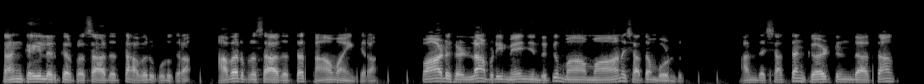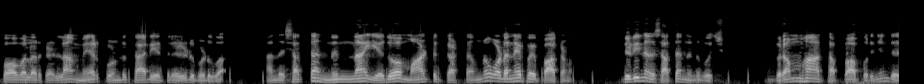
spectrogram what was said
தன் கையில இருக்கிற பிரசாதத்தை அவர் கொடுக்குறான். அவர் பிரசாதத்தை தான் வாங்கிக்கிறான். பாடுகள்லாம் அப்படி மேய்ஞ்சிட்டு இருக்கு மாமான்னு சத்தம் போண்டு அந்த சத்தம் கேட்டுண்டா தான் கோவலர்கள்லாம் மேற்கொண்டு காரியத்துல ஈடுபடுவா. அந்த சத்தம் நின்னா ஏதோ மாட்டு கட்டம்னு உடனே போய் பார்க்கணும். திடீர்னு அந்த சத்தம் நின்று போச்சு. பிரம்மா தப்பா புரிஞ்சுண்டு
